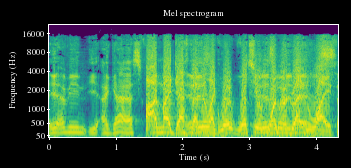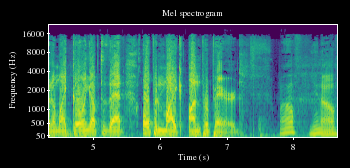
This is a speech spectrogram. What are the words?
Yeah, I mean, yeah, I guess. On my deathbed, they're is- like, what, "What's your one what regret in life?" And I'm like, going up to that open mic unprepared. Well, you know,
